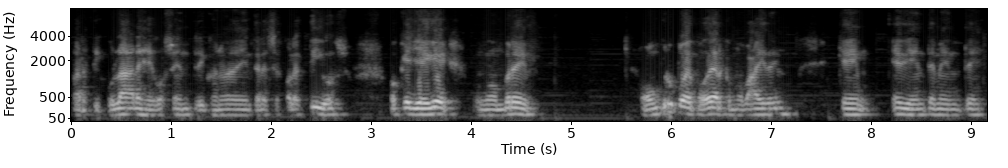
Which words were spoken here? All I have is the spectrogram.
particulares, egocéntricos, no de intereses colectivos, o que llegue un hombre o un grupo de poder como Biden, que evidentemente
